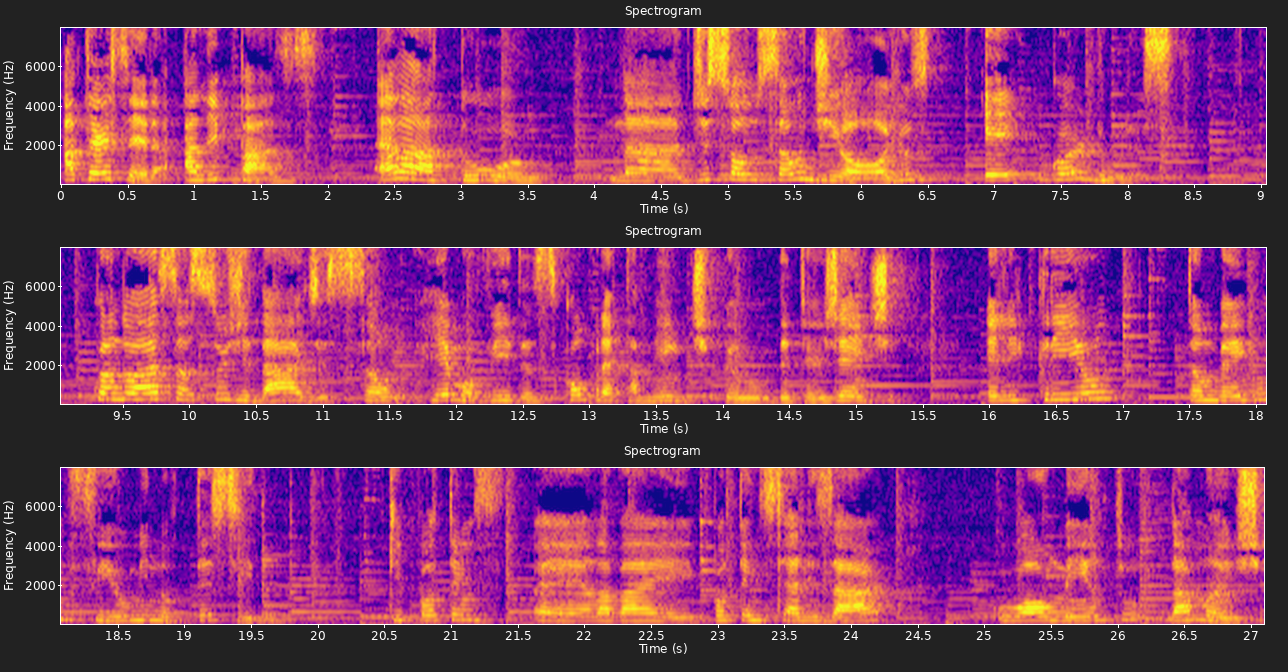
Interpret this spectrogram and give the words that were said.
A terceira, a lipase. Elas atuam na dissolução de óleos e gorduras. Quando essas sujidades são removidas completamente pelo detergente, ele criam também um filme no tecido que poten é, ela vai potencializar o aumento da mancha.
